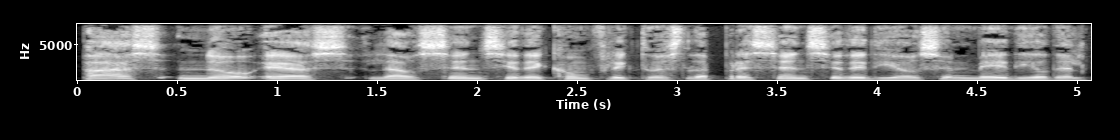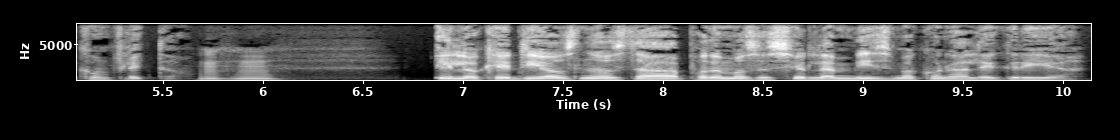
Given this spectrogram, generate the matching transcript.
Paz no es la ausencia de conflicto, es la presencia de Dios en medio del conflicto. Y lo que Dios nos da, podemos decir la misma con alegría.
